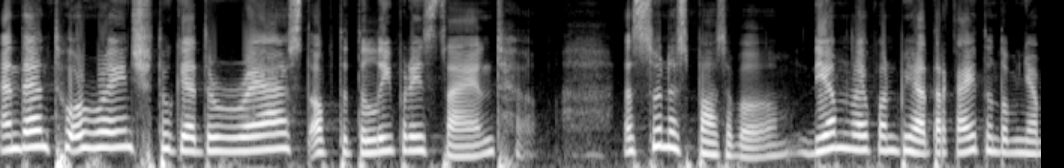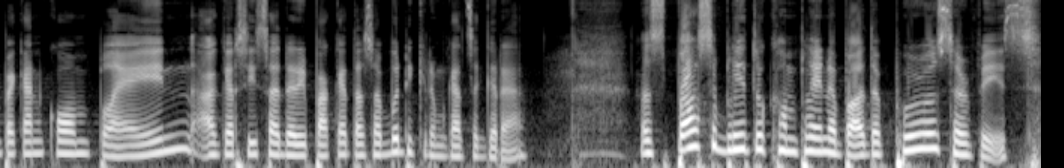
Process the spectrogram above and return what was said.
and then to arrange to get the rest of the delivery sent as soon as possible. Dia menelepon pihak terkait untuk menyampaikan komplain agar sisa dari paket tersebut dikirimkan segera. As possibly to complain about the poor service.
